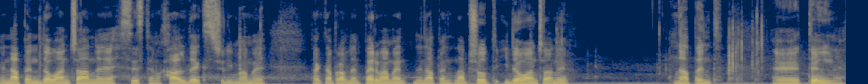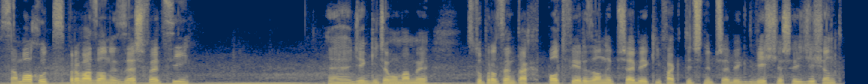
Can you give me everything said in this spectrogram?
napęd dołączany, system Haldex, czyli mamy tak naprawdę permanentny napęd naprzód i dołączany napęd e, tylny. Samochód sprowadzony ze Szwecji, e, dzięki czemu mamy w 100% potwierdzony przebieg i faktyczny przebieg 260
